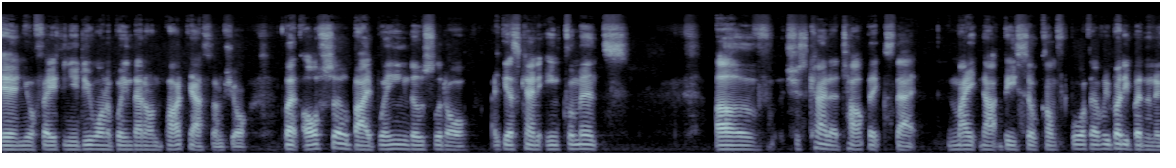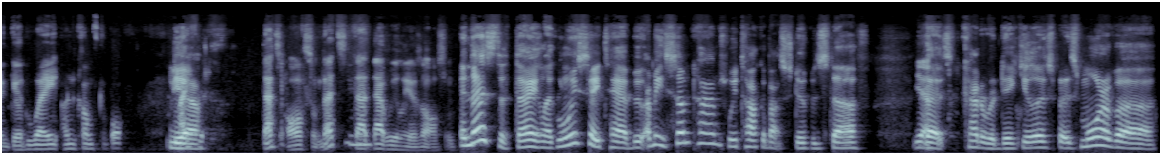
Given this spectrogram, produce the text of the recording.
in your faith, and you do want to bring that on the podcast, I'm sure. But also by bringing those little, I guess, kind of increments of just kind of topics that might not be so comfortable with everybody, but in a good way, uncomfortable. Yeah think that's awesome. That's mm-hmm. that. That really is awesome. and that's the thing like when we say taboo i mean sometimes we talk about stupid stuff Yeah. that's kind of ridiculous but it's more of a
